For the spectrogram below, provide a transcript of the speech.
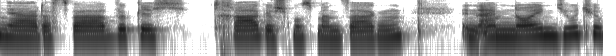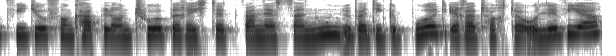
Ja, das war wirklich tragisch, muss man sagen. In einem neuen YouTube-Video von Couple on Tour berichtet Vanessa nun über die Geburt ihrer Tochter Olivia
